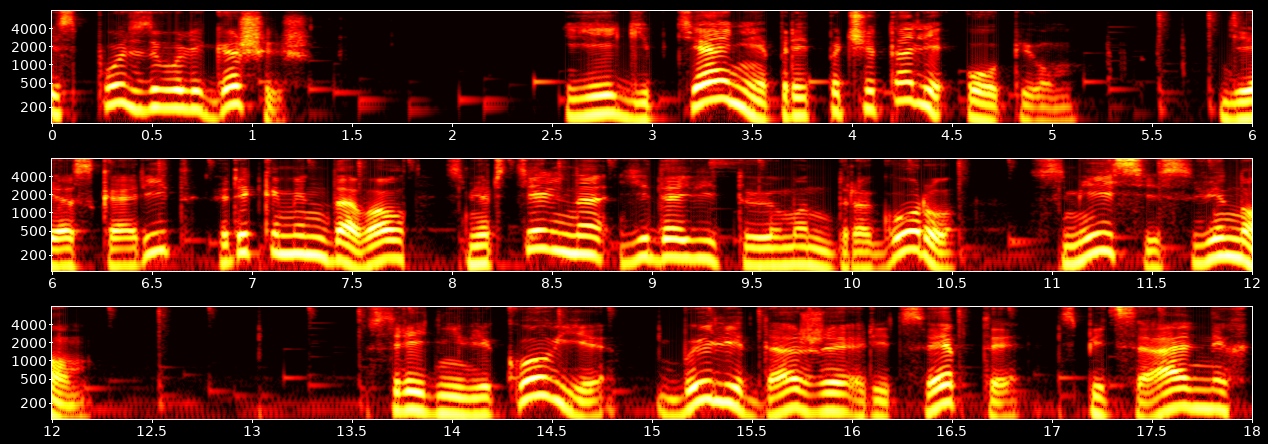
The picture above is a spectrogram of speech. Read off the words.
использовали гашиш. Египтяне предпочитали опиум – Диаскорид рекомендовал смертельно ядовитую мандрагору в смеси с вином. В средневековье были даже рецепты специальных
